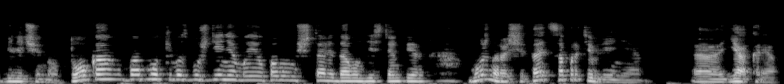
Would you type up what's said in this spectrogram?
величину тока в обмотке возбуждения, мы ее, по-моему, считали, да, вон 10 ампер, можно рассчитать сопротивление э, якоря.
